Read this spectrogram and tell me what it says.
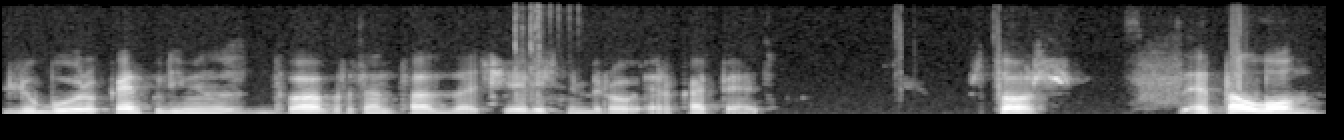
Любую ракетку, где минус 2% отдачи. Я лично беру РК-5. Что ж, эталон.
